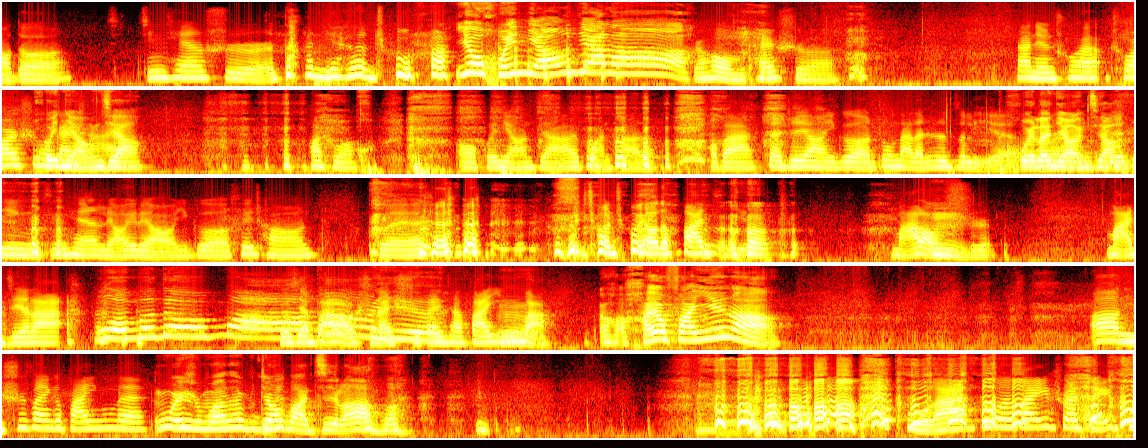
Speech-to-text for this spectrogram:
好的，今天是大年初二，又回娘家了。然后我们开始了。大年初二，初二是回娘家。话说，哦，回娘家，哎，管他的，好吧，在这样一个重大的日子里，回了娘家，决定今天聊一聊一个非常对非常重要的话题。马老师，马杰拉，我们的马。首先，巴老师来示范一下发音吧。啊，还要发音啊？啊，你示范一个发音呗。为什么他不叫马吉拉吗？太土了，中文翻译出来贼土。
